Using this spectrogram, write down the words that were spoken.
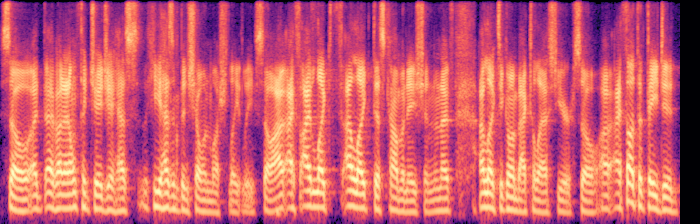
So, I, I- but I don't think JJ has he hasn't been showing much lately. So I I, I like I like this combination, and I've I liked it going back to last year. So I, I thought that they did.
